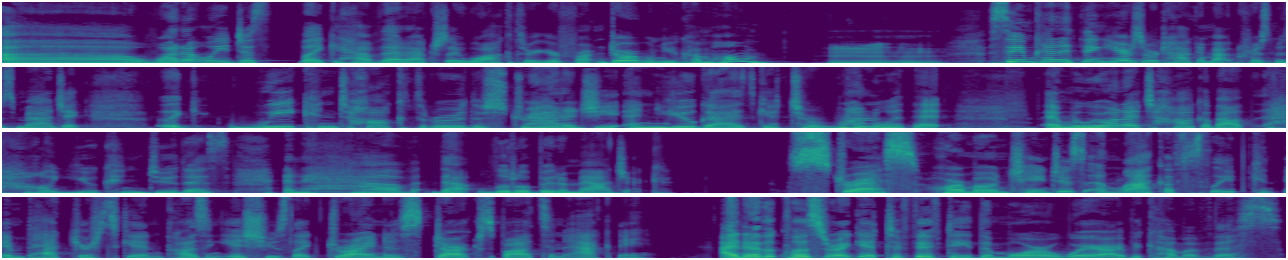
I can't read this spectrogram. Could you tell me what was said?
Uh, why don't we just like have that actually walk through your front door when you come home? Mm. Same kind of thing here as we're talking about Christmas magic. Like we can talk through the strategy and you guys get to run with it. And we want to talk about how you can do this and have that little bit of magic. Stress, hormone changes, and lack of sleep can impact your skin, causing issues like dryness, dark spots, and acne. I know the closer I get to 50, the more aware I become of this.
